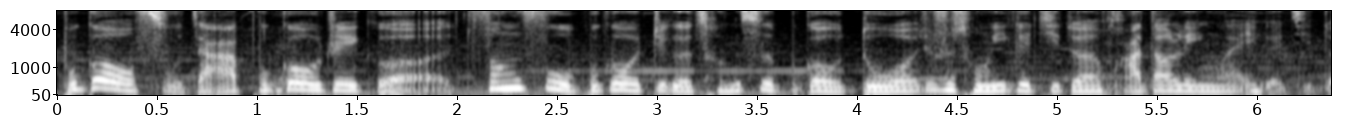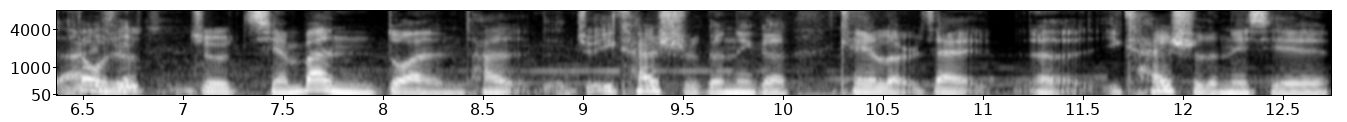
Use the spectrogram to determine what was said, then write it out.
不够复杂，不够这个丰富，不够这个层次不够多，就是从一个极端滑到另外一个极端。但我觉得就是前半段，他就一开始跟那个 Killer 在呃一开始的那些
